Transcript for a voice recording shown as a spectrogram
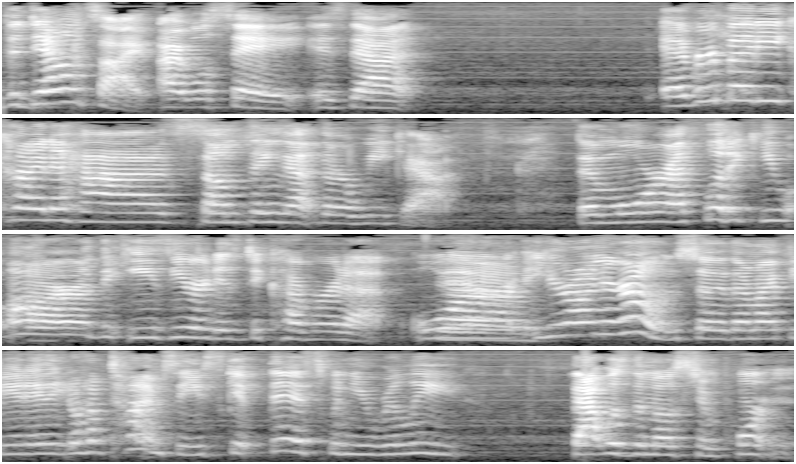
the downside I will say is that everybody kind of has something that they're weak at. The more athletic you are, the easier it is to cover it up. Or Yeah. you're on your own, so there might be a day that you don't have time, so you skip this when you really that was the most important.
